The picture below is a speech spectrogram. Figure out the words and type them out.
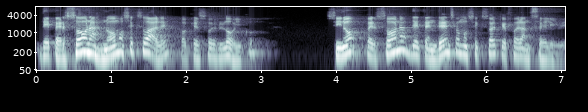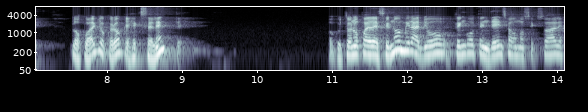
de personas no homosexuales, porque eso es lógico, sino personas de tendencia homosexual que fueran célibes, lo cual yo creo que es excelente. Porque usted no puede decir, no, mira, yo tengo tendencias homosexuales,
